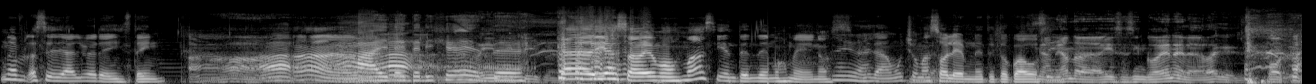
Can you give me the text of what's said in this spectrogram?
una frase de Albert Einstein. Ah. Ay, la Re inteligente. Cada día sabemos más y entendemos menos. Mira, mucho más Mira. solemne te tocó a vos. Mira, mirando ahí ese 5N, la verdad que potra.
